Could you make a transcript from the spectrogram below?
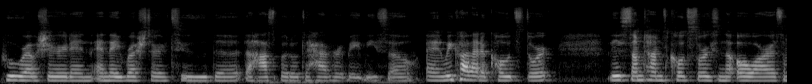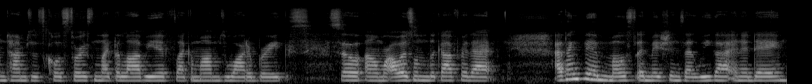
who ruptured and, and they rushed her to the, the hospital to have her baby. So, and we call that a code stork. There's sometimes code storks in the OR, sometimes there's code storks in like the lobby if like a mom's water breaks. So um, we're always on the lookout for that. I think the most admissions that we got in a day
